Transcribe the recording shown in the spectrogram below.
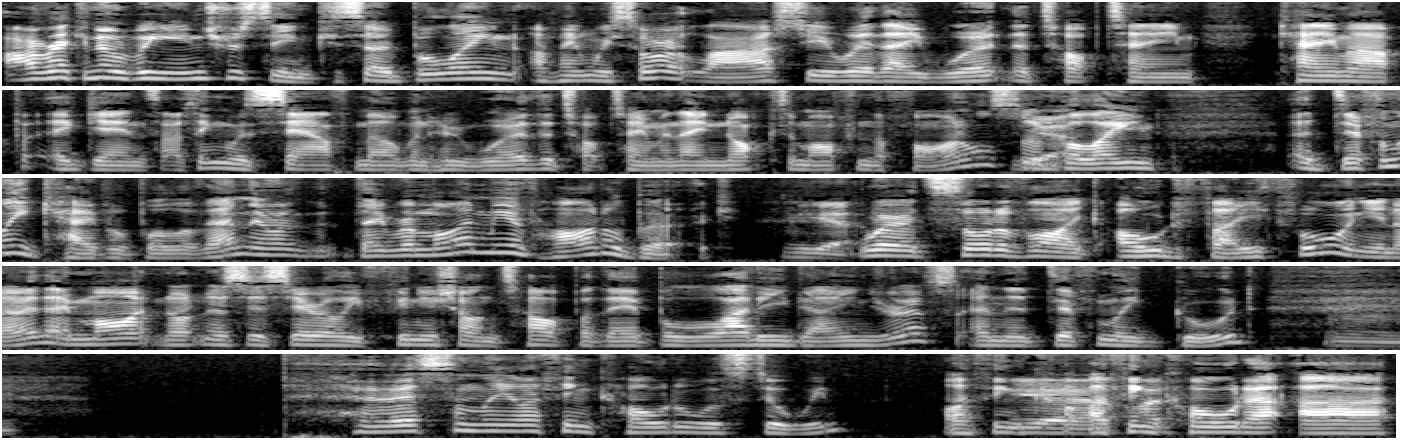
I reckon it'll be interesting. 'cause So Bulleen, I mean, we saw it last year where they weren't the top team, came up against I think it was South Melbourne who were the top team, and they knocked them off in the finals. So Yeah. Bulleen are definitely capable of that. And they're, they remind me of Heidelberg, Yeah. where it's sort of like old faithful, and you know they might not necessarily finish on top, but they're bloody dangerous and they're definitely good. Mm. Personally, I think Calder will still win. I think Yeah, I think I- Calder are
